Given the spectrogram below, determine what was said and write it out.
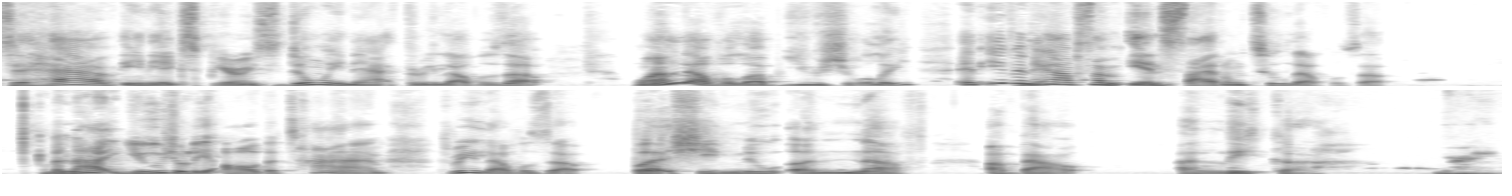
to have any experience doing that three levels up one level up usually, and even have some insight on two levels up, but not usually all the time, three levels up. But she knew enough about Alica. Right.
